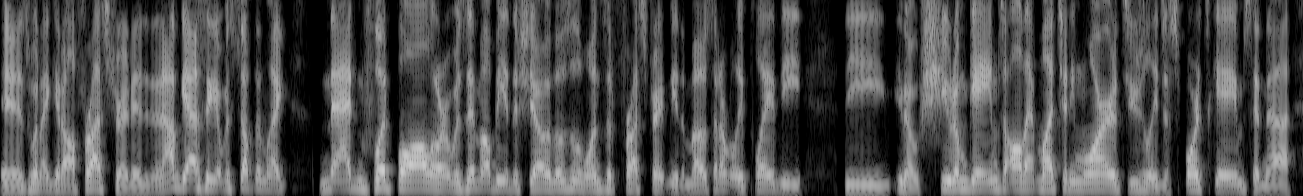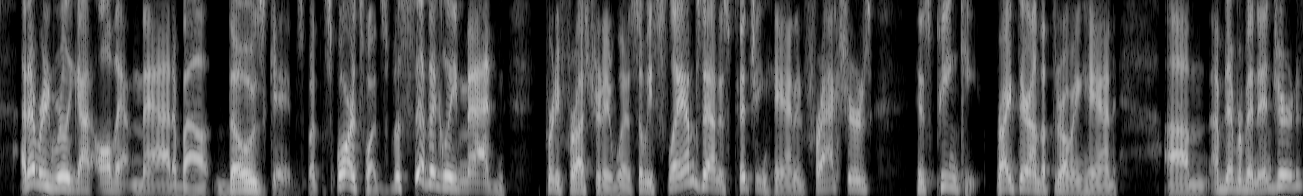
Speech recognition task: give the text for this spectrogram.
is when I get all frustrated. And I'm guessing it was something like Madden football or it was MLB the show. Those are the ones that frustrate me the most. I don't really play the the you know shoot 'em games all that much anymore. It's usually just sports games, and uh, I never really got all that mad about those games, but the sports ones, specifically Madden, pretty frustrated with. So he slams down his pitching hand and fractures his pinky right there on the throwing hand. Um, I've never been injured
